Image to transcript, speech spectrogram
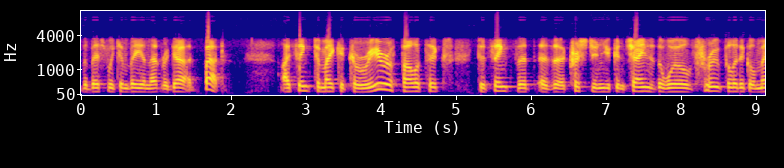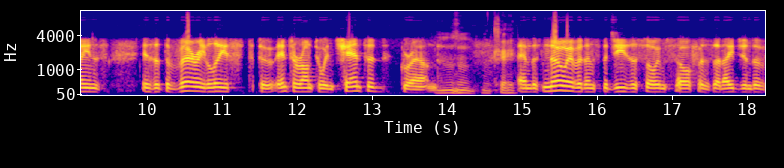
the best we can be in that regard. But I think to make a career of politics, to think that as a Christian you can change the world through political means, is at the very least to enter onto enchanted ground. Okay. And there's no evidence that Jesus saw himself as an agent of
